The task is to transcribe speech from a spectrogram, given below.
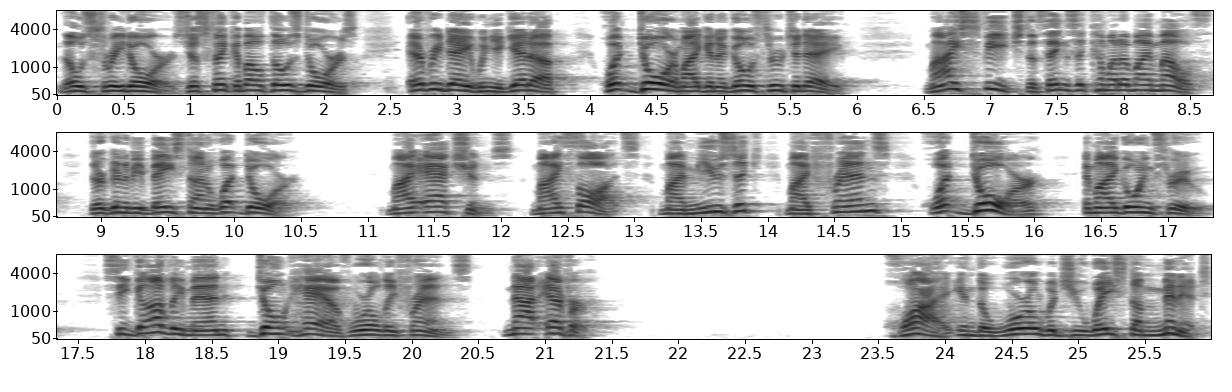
Those three doors. Just think about those doors. Every day when you get up, what door am I going to go through today? My speech, the things that come out of my mouth, they're going to be based on what door? My actions, my thoughts, my music, my friends, what door am I going through? See, godly men don't have worldly friends. Not ever. Why in the world would you waste a minute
